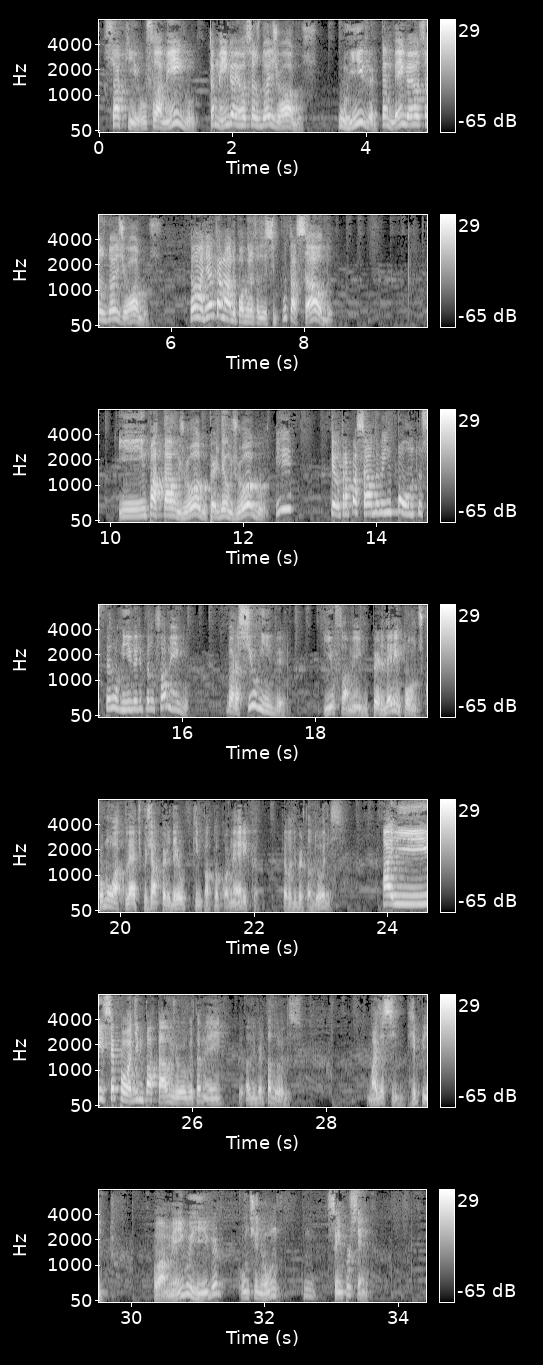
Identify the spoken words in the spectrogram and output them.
Só que o Flamengo também ganhou seus dois jogos. O River também ganhou seus dois jogos. Então não adianta nada o Palmeiras fazer esse puta saldo e empatar um jogo, perder um jogo e ter ultrapassado em pontos pelo River e pelo Flamengo. Agora, se o River e o Flamengo perderem pontos, como o Atlético já perdeu, porque empatou com o América pela Libertadores, aí você pode empatar um jogo também pela Libertadores. Mas assim, repito, Flamengo e River continuam 100%.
